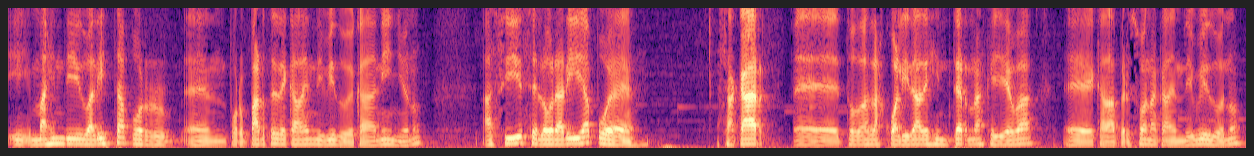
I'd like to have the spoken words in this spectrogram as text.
y más individualista por, en- por parte de cada individuo, de cada niño, ¿no? Así se lograría, pues, sacar eh, todas las cualidades internas que lleva eh, cada persona, cada individuo, ¿no?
